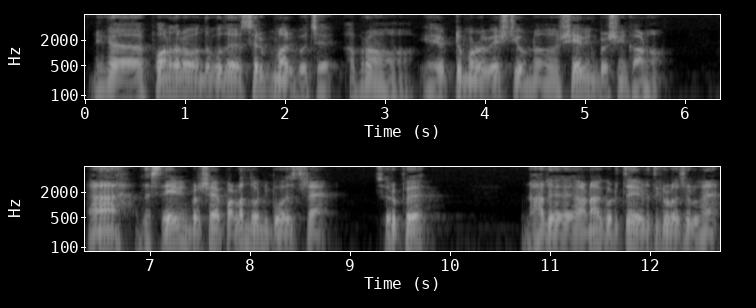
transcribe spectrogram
நீங்கள் போன தடவை வந்தபோது செருப்பு மாறி போச்சு. அப்புறம் என் எட்டு முழை வேஷ்டி ஒன்று ஷேவிங் ப்ரஷ்ஷையும் காணும். ஆ அந்த ஷேவிங் ப்ரஷ்ஷை பள்ளம் தோண்டி போச்சிட்டேன் செருப்பு. நாலு அணா கொடுத்து எடுத்துக்கொள்ள சொல்லுவேன்.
